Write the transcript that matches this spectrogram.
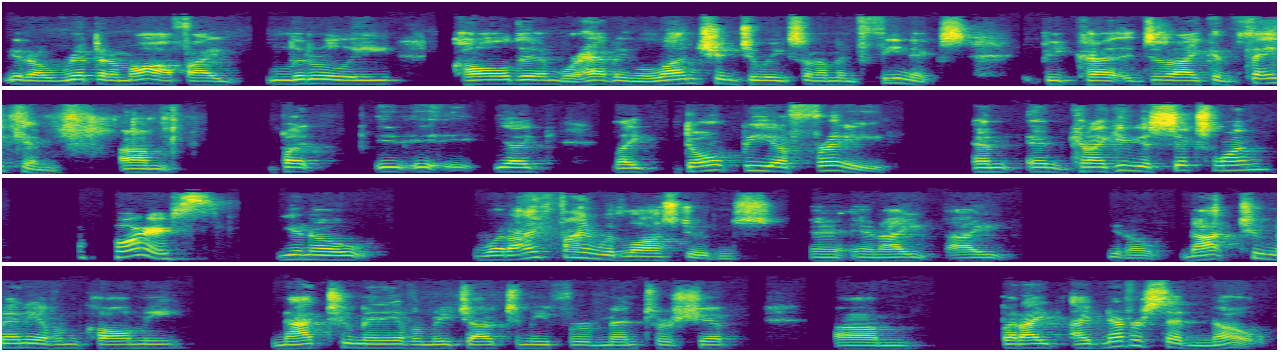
you know, ripping him off. I literally called him. We're having lunch in two weeks when I'm in Phoenix because so I can thank him. Um, but it, it, like, like, don't be afraid. And and can I give you a sixth one? Of course. You know what I find with law students, and, and I, I, you know, not too many of them call me. Not too many of them reach out to me for mentorship. Um, but I, I've never said no.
